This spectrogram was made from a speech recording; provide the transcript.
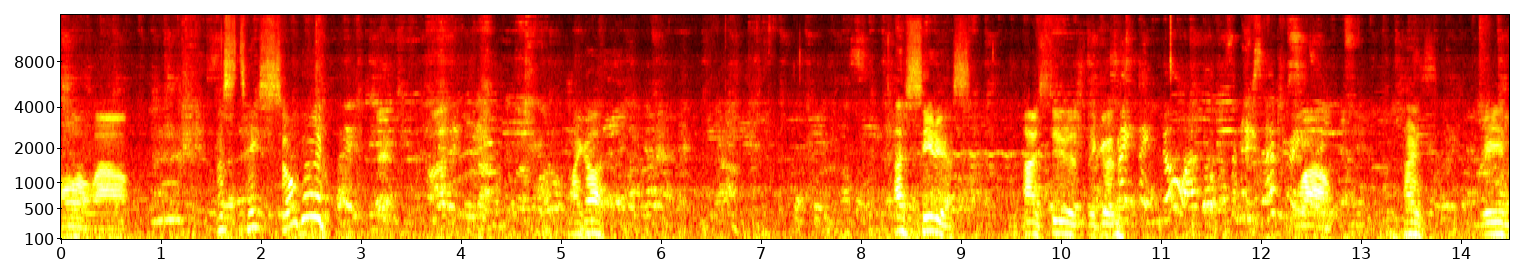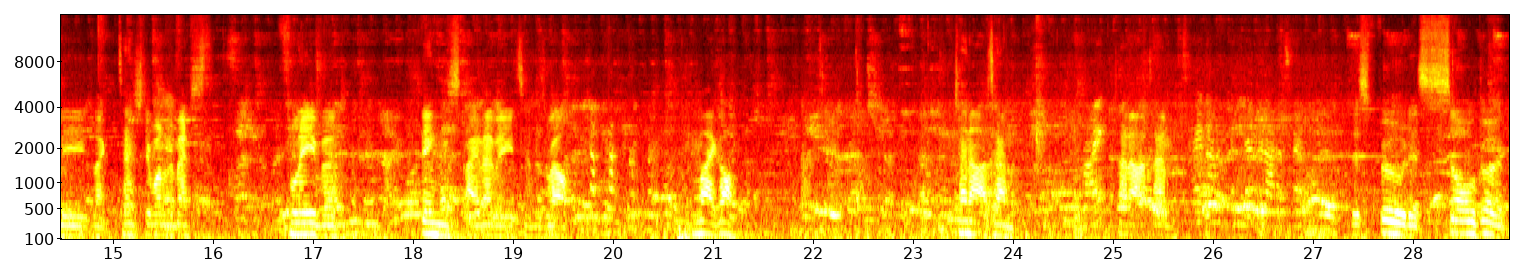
Oh wow. This tastes so good. Oh my god. That's serious. That's seriously good. I know, I wasn't exaggerating. Wow. That is really like potentially one of the best flavored things I've ever eaten as well. My god. 10 out of 10. Right? 10 out of 10. I don't 11 out of 10. This food is so good.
